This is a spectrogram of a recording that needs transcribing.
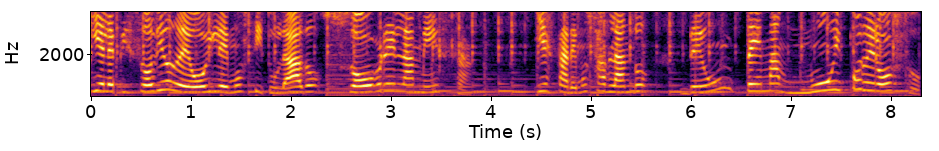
Y el episodio de hoy le hemos titulado Sobre la mesa. Y estaremos hablando de un tema muy poderoso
